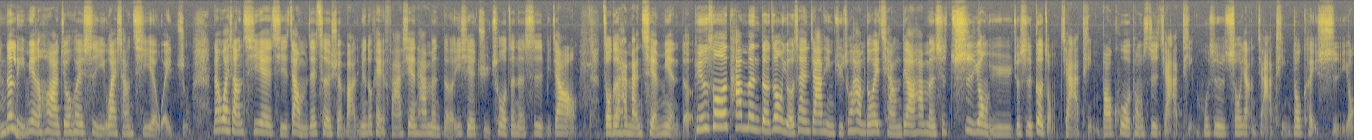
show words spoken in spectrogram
嗯、那里面的话，就会是以外商企业为主。那外商企业，其实在我们这次的选拔里面，都可以发现他们的一些举措真的是比较走的还蛮前面的。比如说，他们的这种友善家庭举措，他们都会强调他们是适用于就是各种家庭，包括同事家庭或是收养家庭都可以适用。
